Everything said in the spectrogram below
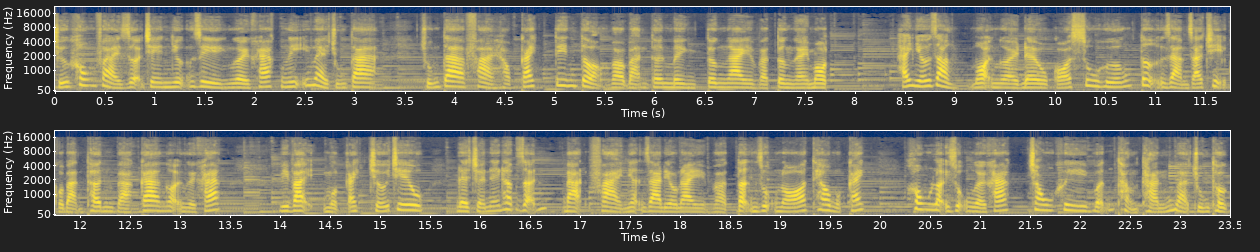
chứ không phải dựa trên những gì người khác nghĩ về chúng ta. Chúng ta phải học cách tin tưởng vào bản thân mình từng ngày và từng ngày một. Hãy nhớ rằng mọi người đều có xu hướng tự giảm giá trị của bản thân và ca ngợi người khác. Vì vậy, một cách chớ trêu, để trở nên hấp dẫn, bạn phải nhận ra điều này và tận dụng nó theo một cách không lợi dụng người khác trong khi vẫn thẳng thắn và trung thực.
